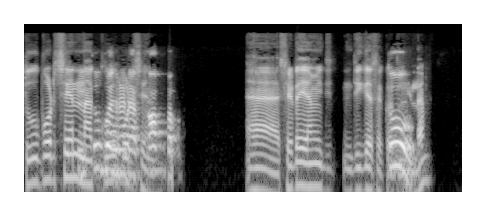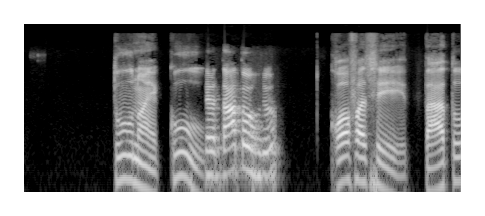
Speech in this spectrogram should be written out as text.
তু পড়ছেন না কু পড়ছেন হ্যাঁ সেটাই আমি জিজ্ঞাসা তু। করতে গেলাম তু নয় কু তা তো হুজুর কফ আছে তা তো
